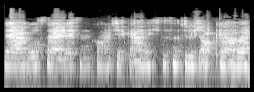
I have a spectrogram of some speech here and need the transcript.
Der Großteil dessen kommentiert gar nicht, das ist natürlich auch klar, aber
